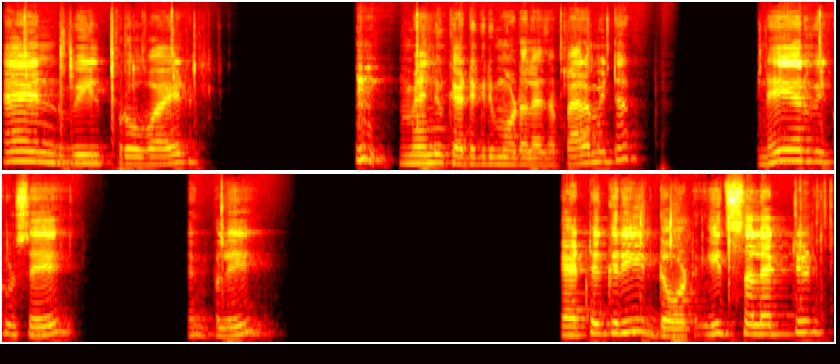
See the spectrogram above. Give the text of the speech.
And we'll provide menu category model as a parameter. And here we could say simply category dot is selected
